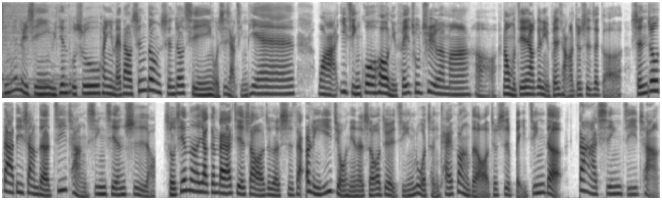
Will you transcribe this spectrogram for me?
晴天旅行，雨天读书，欢迎来到生动神州行，我是小晴天。哇，疫情过后，你飞出去了吗？啊，那我们今天要跟你分享的就是这个神州大地上的机场新鲜事哦。首先呢，要跟大家介绍的这个是在二零一九年的时候就已经落成开放的哦，就是北京的。大兴机场，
